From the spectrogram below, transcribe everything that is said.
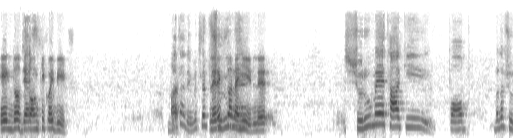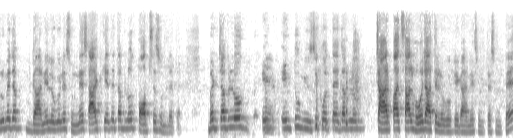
एक दो सॉन्ग की कोई बीट्स पता नहीं मतलब लिरिक्स शुरू तो नहीं ले- शुरू में था कि पॉप मतलब शुरू में जब गाने लोगों ने सुनने स्टार्ट किए थे तब लोग पॉप से सुनते थे। बट जब लोग इन टू म्यूज़िक होते हैं जब लोग चार पाँच साल हो जाते लोगों के गाने सुनते सुनते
